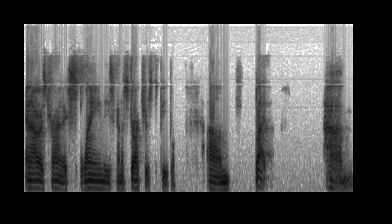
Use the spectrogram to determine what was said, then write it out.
and I was trying to explain these kind of structures to people. Um, but um,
